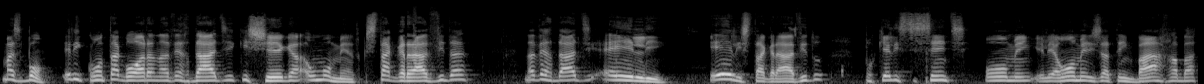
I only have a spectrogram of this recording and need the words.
Mas bom, ele conta agora, na verdade, que chega um momento que está grávida. Na verdade, é ele. Ele está grávido porque ele se sente homem, ele é homem, ele já tem barba,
